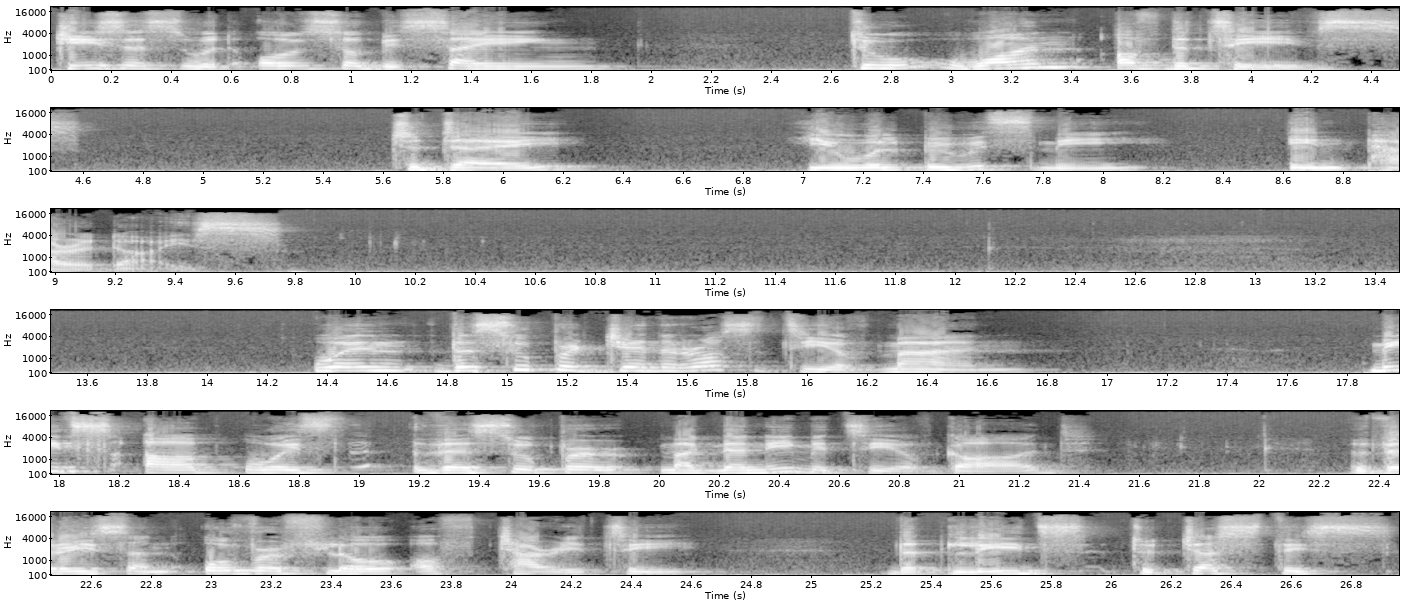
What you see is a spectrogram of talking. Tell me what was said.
Jesus would also be saying to one of the thieves, Today you will be with me in paradise. When the super generosity of man meets up with the super magnanimity of God, there is an overflow of charity that leads to justice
